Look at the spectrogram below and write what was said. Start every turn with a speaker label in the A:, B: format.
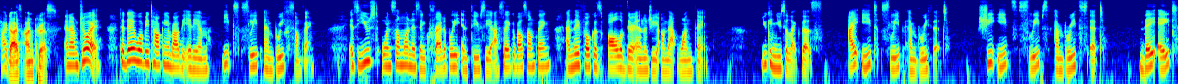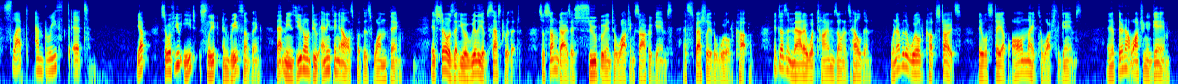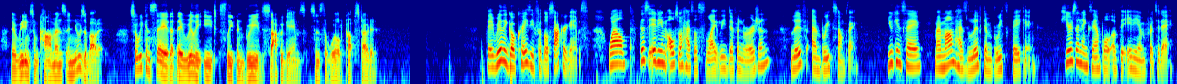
A: Hi guys, I'm Chris.
B: And I'm Joy. Today we'll be talking about the idiom eat, sleep, and breathe something. It's used when someone is incredibly enthusiastic about something and they focus all of their energy on that one thing. You can use it like this I eat, sleep, and breathe it. She eats, sleeps, and breathes it. They ate, slept, and breathed it.
A: Yep, so if you eat, sleep, and breathe something, that means you don't do anything else but this one thing. It shows that you are really obsessed with it. So some guys are super into watching soccer games, especially the World Cup. It doesn't matter what time zone it's held in. Whenever the World Cup starts, they will stay up all night to watch the games. And if they're not watching a game, they're reading some comments and news about it. So we can say that they really eat, sleep, and breathe soccer games since the World Cup started.
B: They really go crazy for those soccer games. Well, this idiom also has a slightly different version live and breathe something. You can say, My mom has lived and breathed baking. Here's an example of the idiom for today.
